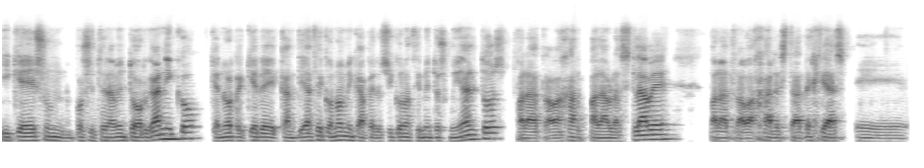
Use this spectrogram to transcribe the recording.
y que es un posicionamiento orgánico, que no requiere cantidad económica, pero sí conocimientos muy altos para trabajar palabras clave, para trabajar estrategias, eh,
